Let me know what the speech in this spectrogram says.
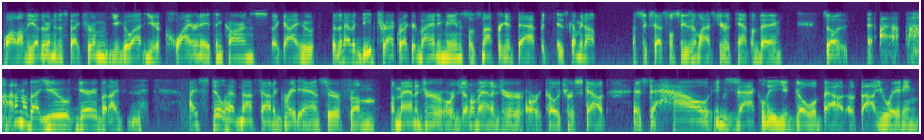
While on the other end of the spectrum, you go out and you acquire Nathan Karns, a guy who doesn't have a deep track record by any means. Let's not forget that, but is coming up a successful season last year with Tampa Bay. So I, I don't know about you, Gary, but I I still have not found a great answer from a manager or a general manager or a coach or a scout as to how exactly you go about evaluating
